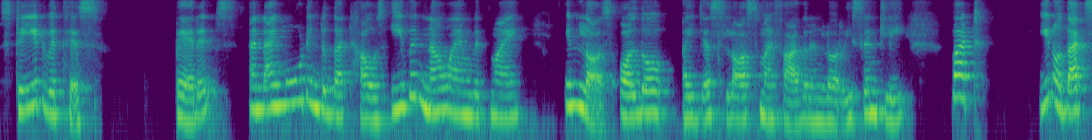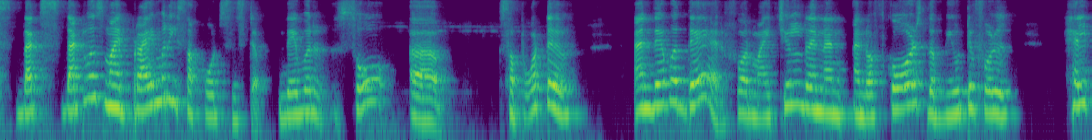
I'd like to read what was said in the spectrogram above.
stayed with his parents and I moved into that house. Even now, I'm with my in laws, although I just lost my father in law recently. But you know that's that's that was my primary support system they were so uh, supportive and they were there for my children and and of course the beautiful help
